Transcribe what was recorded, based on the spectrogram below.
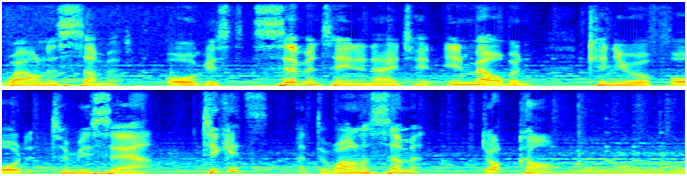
Wellness Summit, August 17 and 18 in Melbourne. Can you afford to miss out? Tickets at thewellnesssummit.com.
